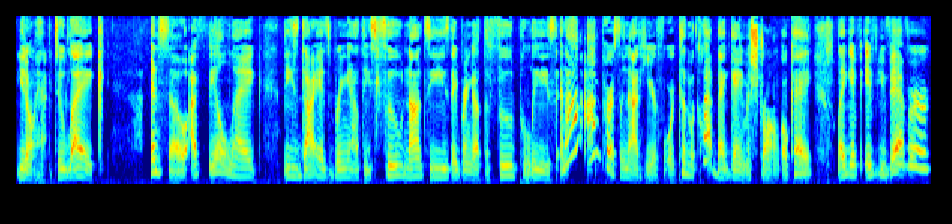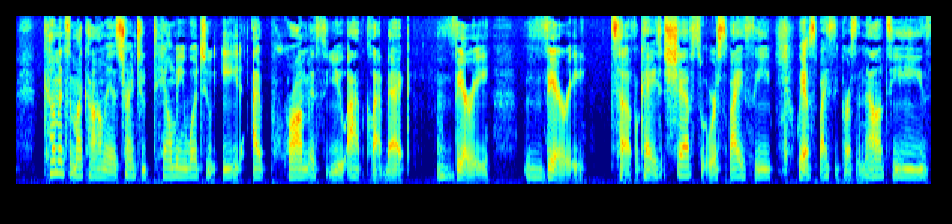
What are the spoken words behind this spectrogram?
you don't have to. Like, and so I feel like these diets bring out these food Nazis, they bring out the food police, and I, am personally not here for it because my clapback game is strong, okay? Like if, if you've ever come into my comments trying to tell me what to eat, I promise you I have clapback very, very tough. Okay, chefs, we're spicy. We have spicy personalities.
